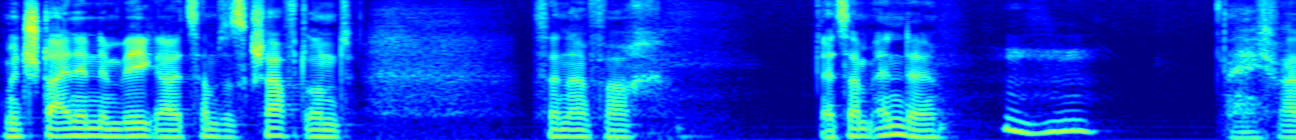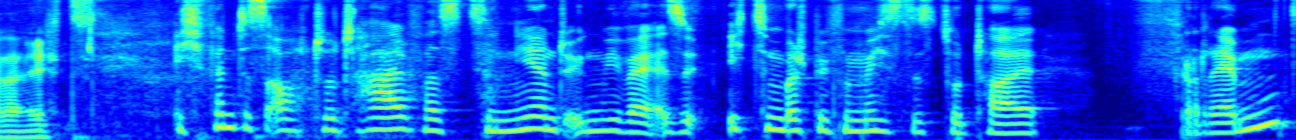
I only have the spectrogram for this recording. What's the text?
mit Steinen im Weg, aber jetzt haben sie es geschafft und sind einfach jetzt am Ende. Mhm. Ich war da echt. Ich finde es auch total faszinierend irgendwie, weil, also ich zum Beispiel, für mich ist es total fremd,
